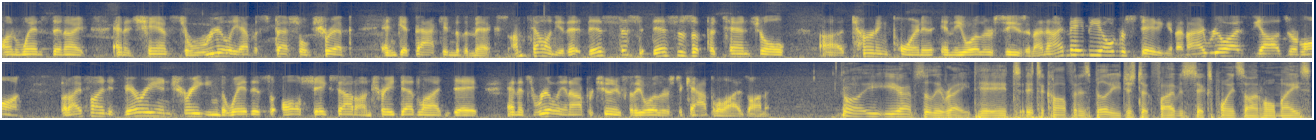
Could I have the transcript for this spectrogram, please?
on Wednesday night, and a chance to really have a special trip and get back into the mix. I'm telling you that this is this is a potential uh, turning point in, in the Oilers season, and I may be overstating it, and I realize the odds are long. But I find it very intriguing the way this all shakes out on trade deadline day, and it's really an opportunity for the Oilers to capitalize on it. Well, you're absolutely right. It's it's a confidence builder. You just took five or six points on home ice.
